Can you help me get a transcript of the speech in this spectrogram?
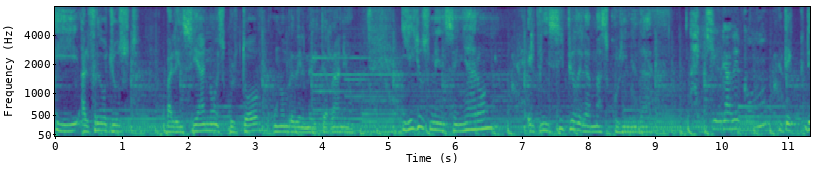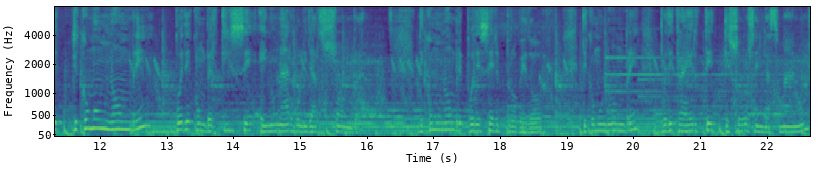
y Alfredo Just, valenciano, escultor, un hombre del Mediterráneo. Y ellos me enseñaron el principio de la masculinidad. Chinga, ver, ¿cómo? de, de- de cómo un hombre puede convertirse en un árbol y dar sombra, de cómo un hombre puede ser proveedor, de cómo un hombre puede traerte tesoros en las manos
